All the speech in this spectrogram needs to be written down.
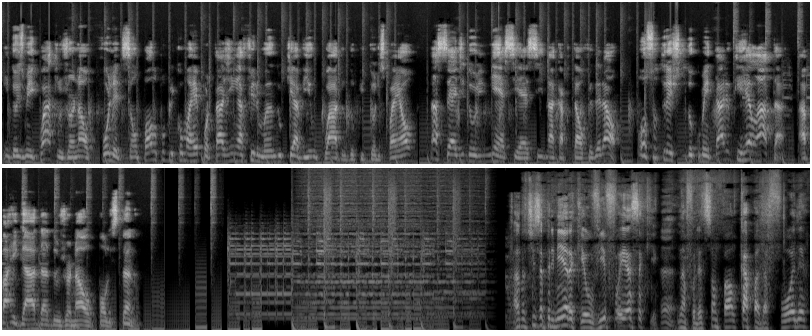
Em 2004, o jornal Folha de São Paulo publicou uma reportagem afirmando que havia um quadro do pintor espanhol na sede do INSS na capital federal. Ouça o trecho do documentário que relata a barrigada do jornal paulistano. A notícia primeira que eu vi foi essa aqui, É. na Folha de São Paulo, capa da Folha.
